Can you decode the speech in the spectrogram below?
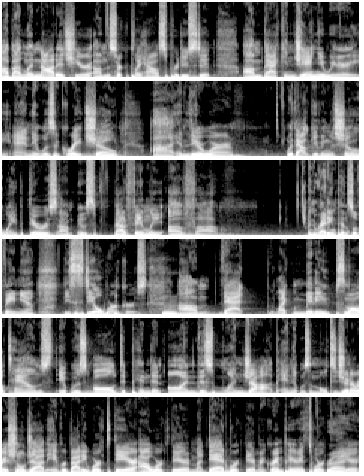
uh, by Lynn Nottage here. Um, the Circuit Playhouse produced it um, back in January, and it was a great show. Uh, and there were, without giving the show away, but there was um, it was about a family of. um in Reading, Pennsylvania, these steel workers um, that, like many small towns, it was all dependent on this one job. And it was a multi generational job. Everybody worked there. I worked there. My dad worked there. My grandparents worked Right. there.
